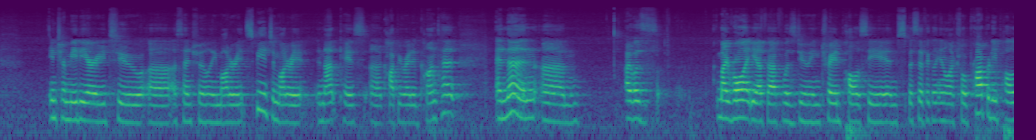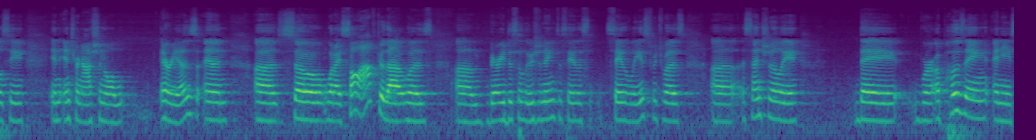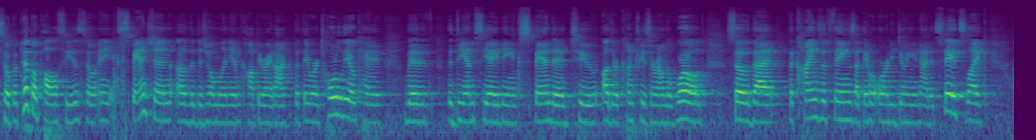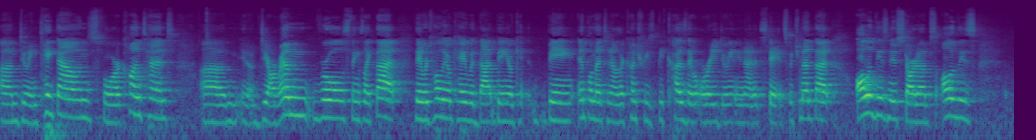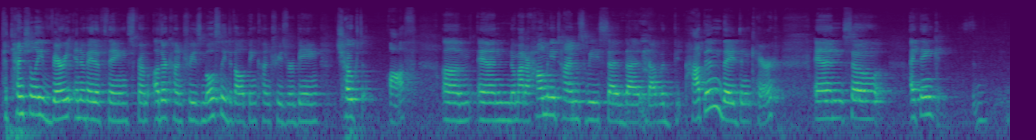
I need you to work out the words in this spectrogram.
intermediary to uh, essentially moderate speech and moderate, in that case, uh, copyrighted content. And then um, I was my role at EFF was doing trade policy and specifically intellectual property policy in international areas. And uh, so what I saw after that was um, very disillusioning, to say, this, say the least, which was uh, essentially they were opposing any SOPA PIPA policies, so any expansion of the Digital Millennium Copyright Act, but they were totally okay with the DMCA being expanded to other countries around the world so that the kinds of things that they were already doing in the United States, like um, doing takedowns for content, um, you know, DRM rules, things like that, they were totally okay with that being okay, being implemented in other countries because they were already doing it in the United States, which meant that all of these new startups, all of these potentially very innovative things from other countries, mostly developing countries, were being choked off. Um, and no matter how many times we said that that would be, happen, they didn't care. And so I think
